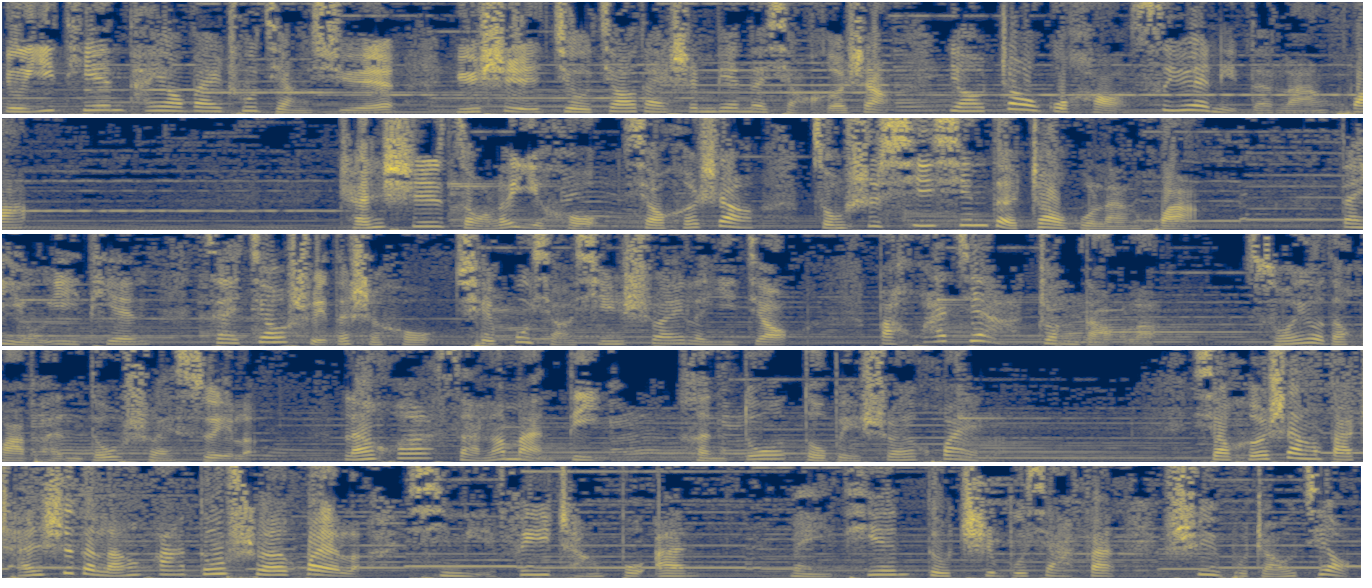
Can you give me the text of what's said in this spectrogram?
有一天，他要外出讲学，于是就交代身边的小和尚要照顾好寺院里的兰花。禅师走了以后，小和尚总是细心的照顾兰花，但有一天在浇水的时候，却不小心摔了一跤，把花架撞倒了。所有的花盆都摔碎了，兰花散了满地，很多都被摔坏了。小和尚把禅师的兰花都摔坏了，心里非常不安，每天都吃不下饭，睡不着觉。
